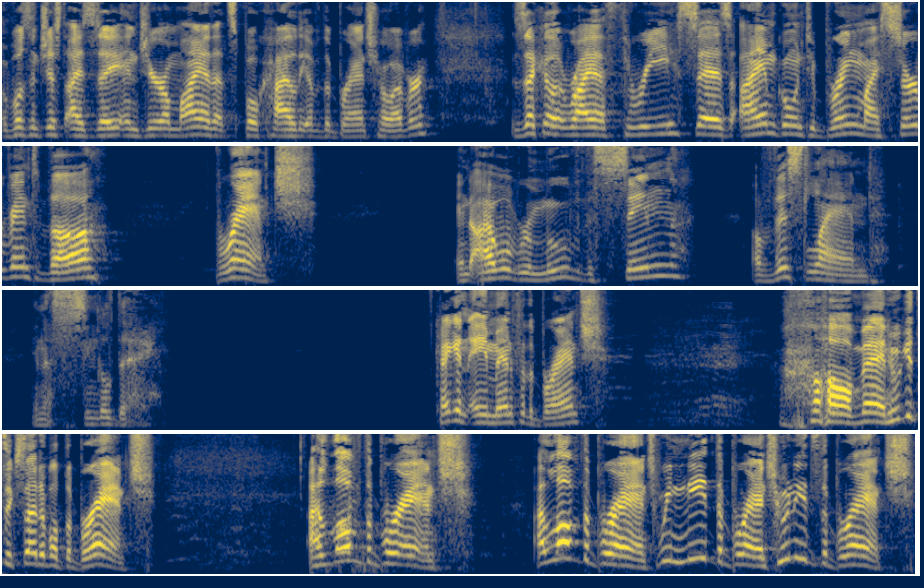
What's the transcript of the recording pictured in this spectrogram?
It wasn't just Isaiah and Jeremiah that spoke highly of the branch, however. Zechariah 3 says, I am going to bring my servant the branch, and I will remove the sin of this land in a single day. Can I get an amen for the branch? Oh man, who gets excited about the branch? I love the branch. I love the branch. We need the branch. Who needs the branch?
